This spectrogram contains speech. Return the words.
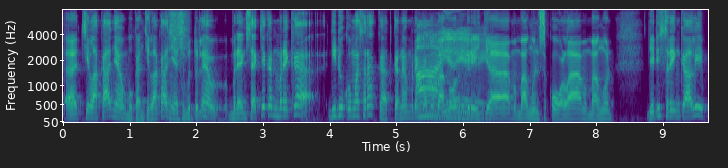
Eh, cilakanya bukan cilakanya sebetulnya brengseknya kan mereka didukung masyarakat karena mereka Ah, membangun iya, iya, gereja, membangun sekolah, membangun. Jadi sering kali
